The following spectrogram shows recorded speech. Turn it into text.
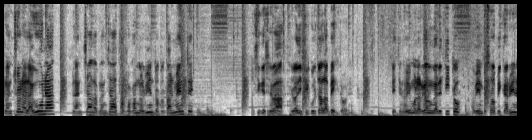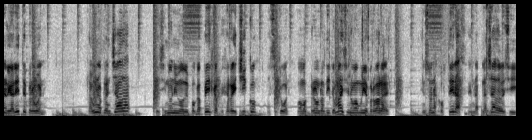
Planchó la laguna, planchada, planchada, está aflojando el viento totalmente, así que se va, se va a dificultar la pesca ahora. Este, nos habíamos largado un garetito, había empezado a picar bien el garete, pero bueno, laguna planchada es sinónimo de poca pesca, pejerrey chico, así que bueno, vamos a esperar un ratito más y si no vamos a ir a probar en zonas costeras, en la playada, a ver si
